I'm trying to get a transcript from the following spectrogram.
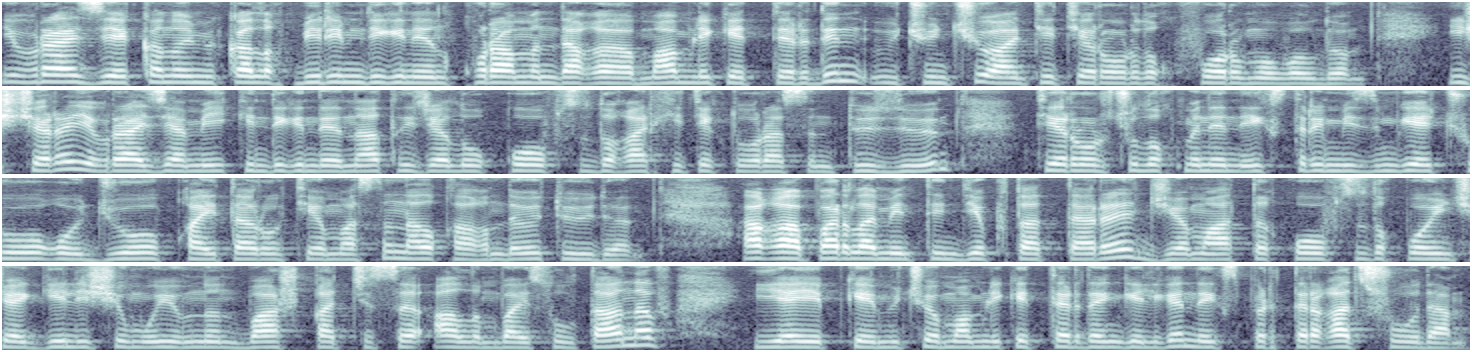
Евразия экономикалык биримдигинин курамындагы мамлекеттердин 3 антитеррордук форуму болду. Иш-чара Евразия мейкиндигинде натыйжалуу коопсуздук архитектурасын түзүү, террорчулук менен экстремизмге чогуу жооп кайтаруу темасынын алкагында өтүүдө. Ага парламенттин депутаттары, жамааттык коопсуздук боюнча келишим уюмунун баш катчысы Алымбай Султанов, ИАЭПке мүчө мамлекеттерден келген эксперттер катышууда.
